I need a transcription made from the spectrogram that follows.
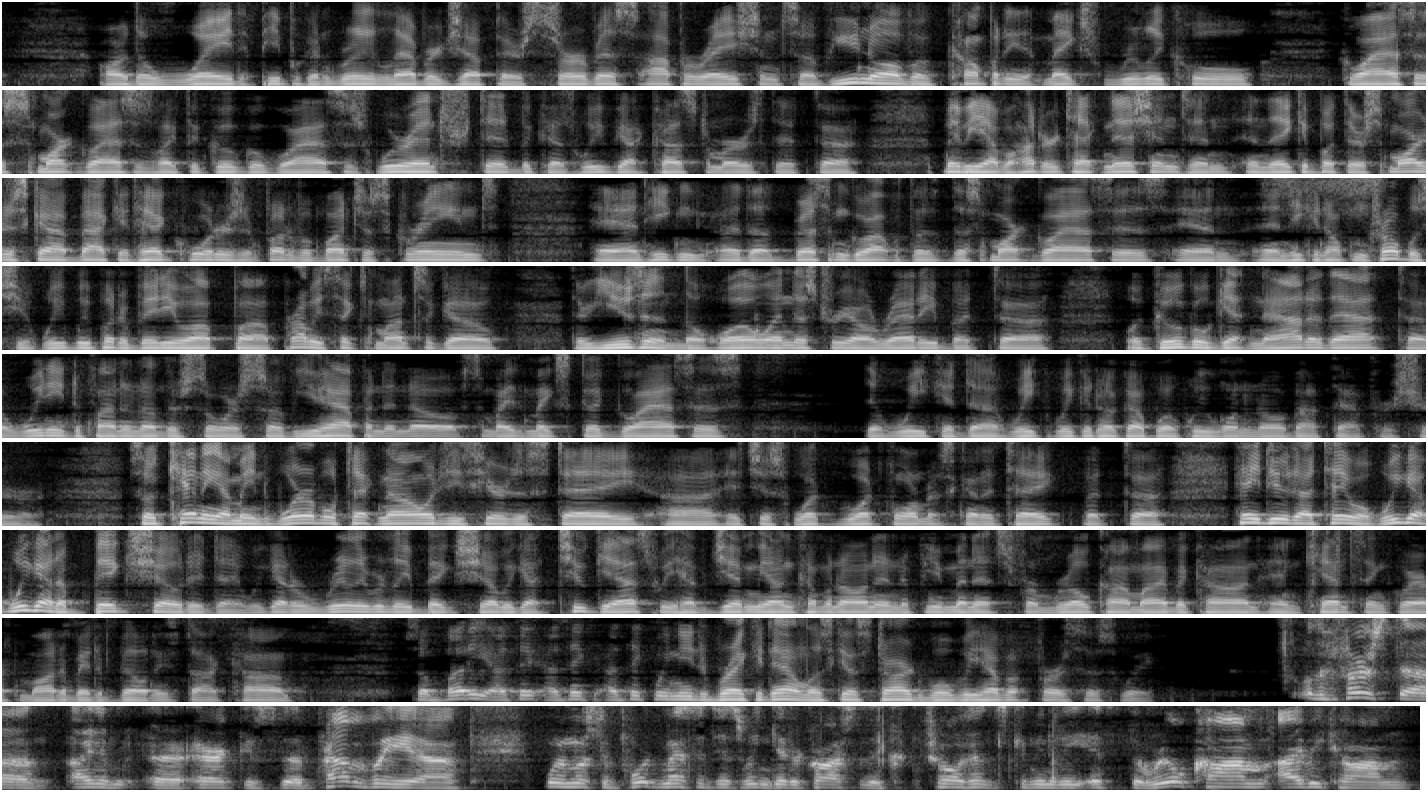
are the way that people can really leverage up their service operation. So if you know of a company that makes really cool glasses, smart glasses like the Google glasses, we're interested because we've got customers that uh, maybe have 100 technicians and, and they can put their smartest guy back at headquarters in front of a bunch of screens and he can uh, the rest of them go out with the, the smart glasses and and he can help them troubleshoot. We we put a video up uh, probably six months ago. They're using the oil industry already, but uh, with Google getting out of that, uh, we need to find another source. So if you happen to know if somebody makes good glasses, that we could uh, we we could hook up with. We want to know about that for sure. So Kenny, I mean, wearable technology is here to stay. Uh, it's just what what form it's going to take. But uh, hey, dude, I tell you what, we got we got a big show today. We got a really really big show. We got two guests. We have Jim Young coming on in a few minutes from Realcomm IBcon and Ken Sinclair from AutomatedBuildings.com. So, buddy, I think I think I think we need to break it down. Let's get started. What we have up first this week? Well, the first uh, item, uh, Eric, is uh, probably uh, one of the most important messages we can get across to the control science community. It's the real Realcomm, IBcon,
